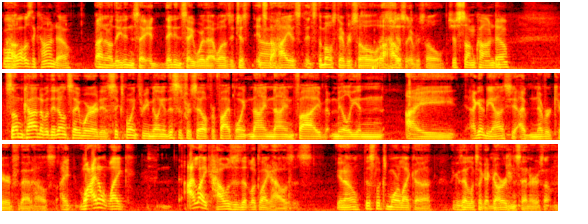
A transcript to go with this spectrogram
well, Uh, what was the condo? I don't know. They didn't say. They didn't say where that was. It just. It's the Oh. highest. It's the most ever sold. A house just- ever sold. Just some condo. Some condo, but they don't say where it is. Six point three million. This is for sale for five point nine nine five million. I. I got to be honest. with you, I've never cared for that house. I. Well, I don't like. I like houses that look like houses. You know, this looks more like a. Like I said, it looks like a garden center or something.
